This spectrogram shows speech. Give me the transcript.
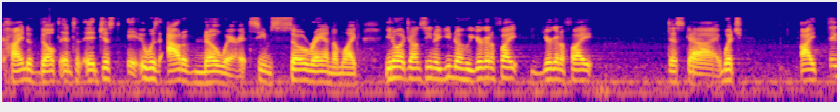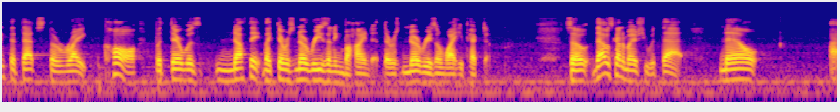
kind of built into it. Just it, was out of nowhere. It seems so random. Like, you know what, John Cena, you know who you're gonna fight. You're gonna fight this guy, which I think that that's the right call. But there was nothing like there was no reasoning behind it. There was no reason why he picked him. So that was kind of my issue with that. Now, I,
